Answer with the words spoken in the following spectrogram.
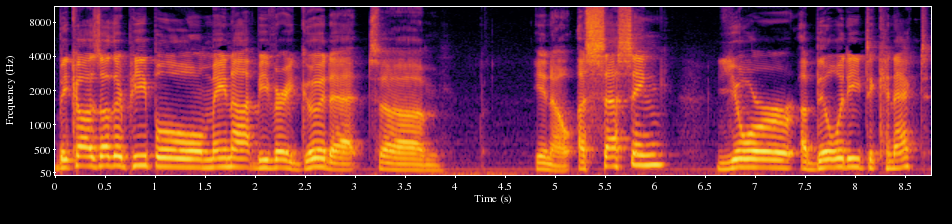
Because other people may not be very good at, um, you know, assessing your ability to connect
